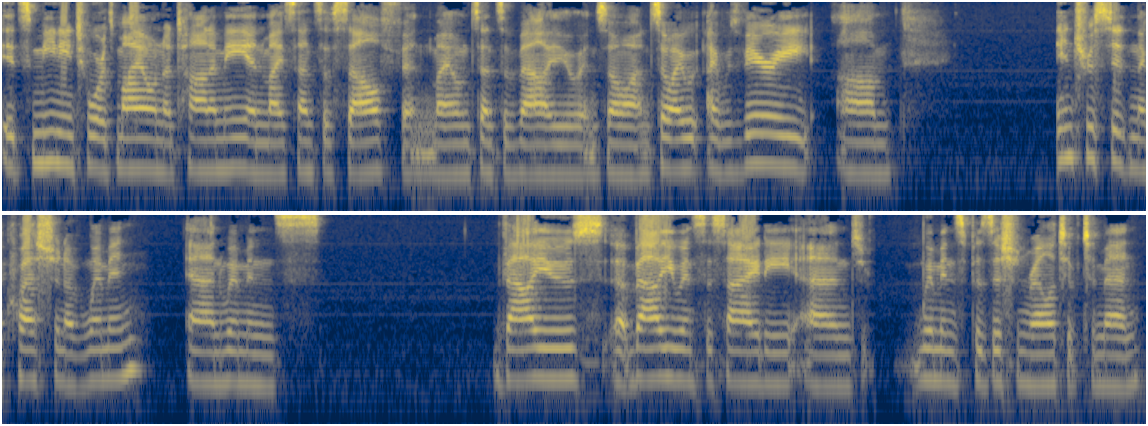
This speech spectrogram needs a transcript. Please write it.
its meaning towards my own autonomy and my sense of self and my own sense of value and so on. So I, I was very um, interested in the question of women and women's values, uh, value in society, and women's position relative to men.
